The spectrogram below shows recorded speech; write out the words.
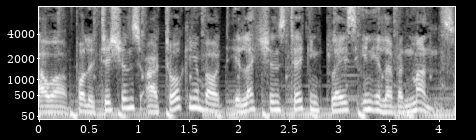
our politicians are talking about elections taking place in 11 months.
